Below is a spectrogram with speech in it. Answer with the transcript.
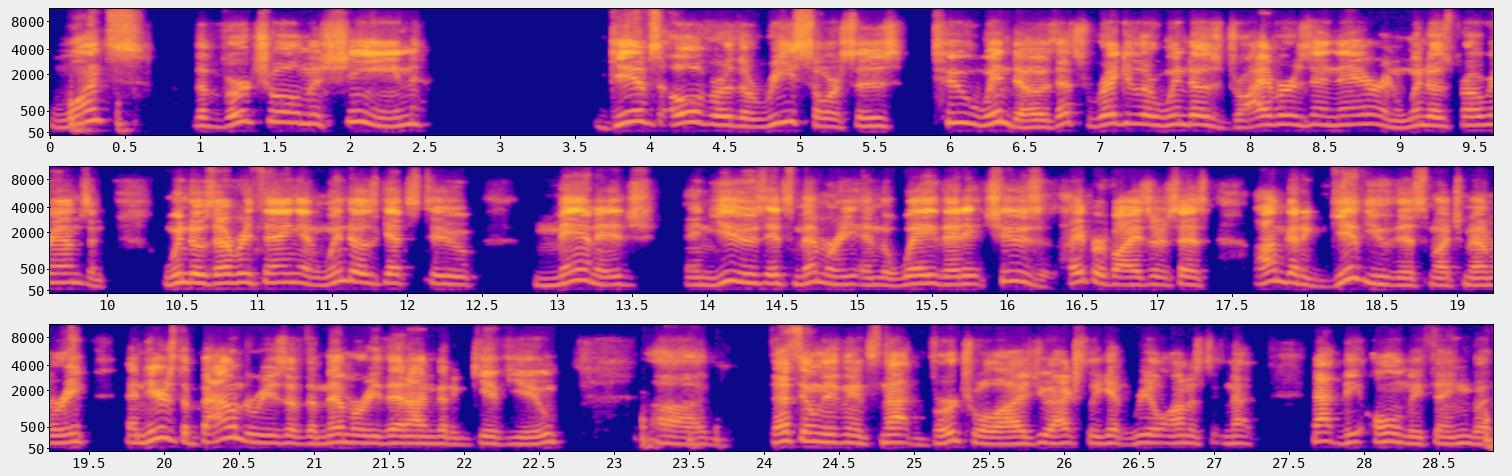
once the virtual machine gives over the resources to Windows, that's regular Windows drivers in there and Windows programs and Windows everything. And Windows gets to manage and use its memory in the way that it chooses. Hypervisor says, I'm going to give you this much memory, and here's the boundaries of the memory that I'm going to give you. Uh, that's the only thing that's not virtualized. You actually get real honest, not not the only thing, but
